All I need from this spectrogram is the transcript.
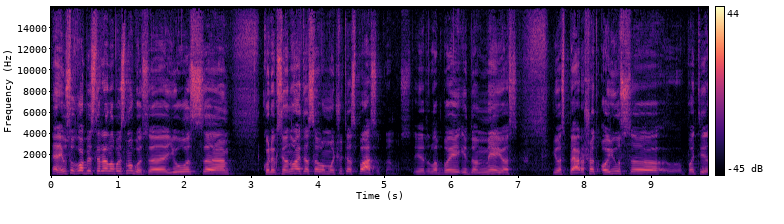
Ne, ne, jūsų hobis yra labai smagus. E, Jūs e, kolekcionuojate savo močiutės pasakojimus ir labai įdomiai juos, juos perrašot, o jūs e, pati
